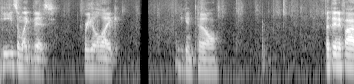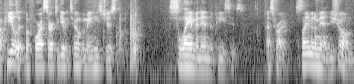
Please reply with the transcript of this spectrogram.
he eats them like this, where he'll like, if you can tell. But then if I peel it before I start to give it to him, I mean he's just slamming in the pieces. That's right, slamming them in. You show him.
